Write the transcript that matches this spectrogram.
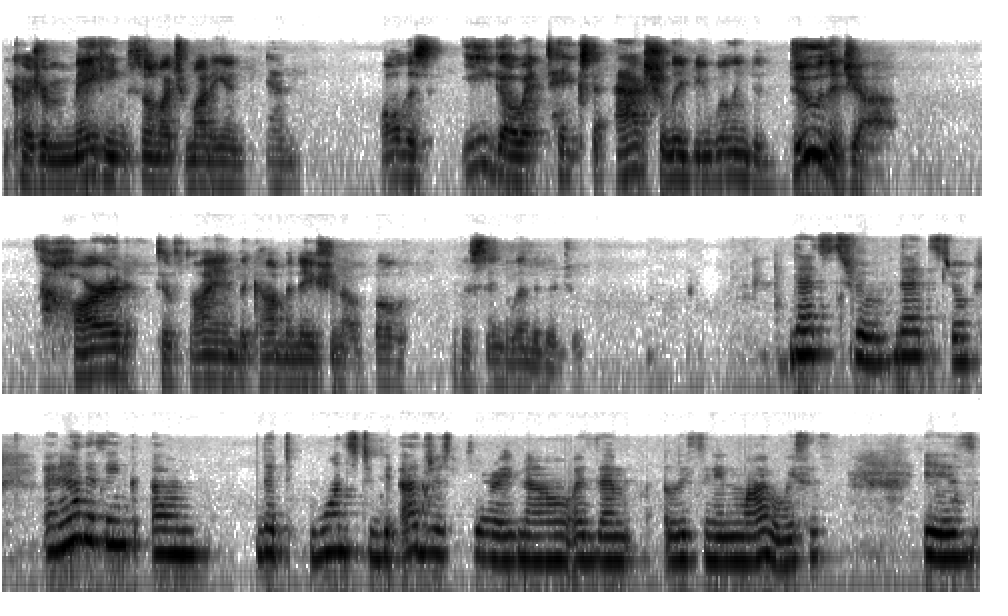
because you're making so much money and, and all this ego it takes to actually be willing to do the job. It's hard to find the combination of both in a single individual. That's true. That's true. And another thing um, that wants to be addressed here right now, as I'm listening my voices, is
